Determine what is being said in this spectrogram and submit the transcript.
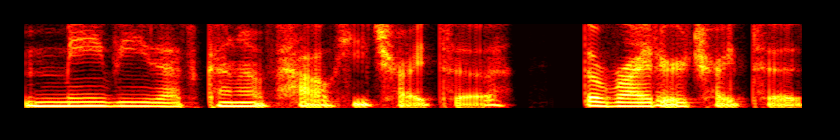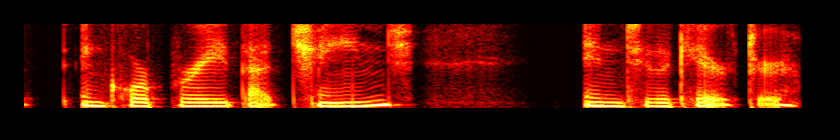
Maybe that's kind of how he tried to, the writer tried to incorporate that change into the character.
